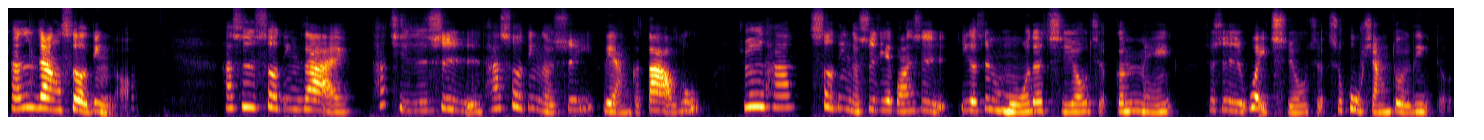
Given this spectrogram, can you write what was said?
它是这样设定的哦，它是设定在，它其实是它设定的是两个大陆，就是它设定的世界观是一个是魔的持有者跟没，就是未持有者是互相对立的。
